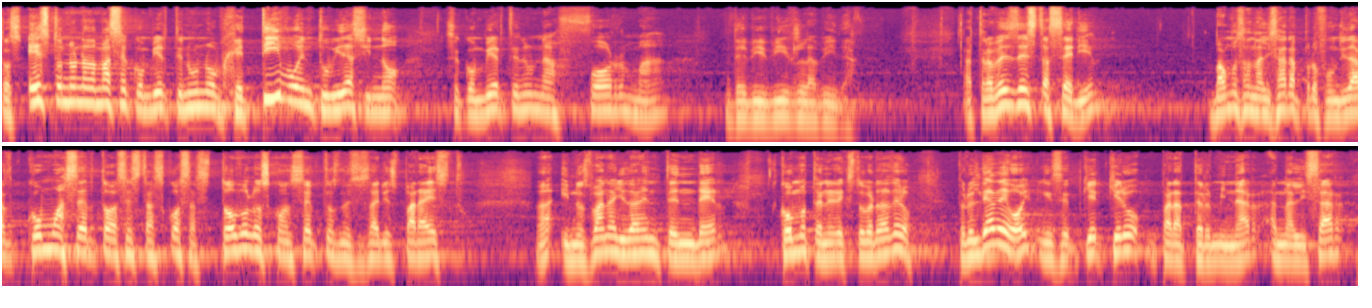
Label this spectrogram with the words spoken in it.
Entonces, esto no nada más se convierte en un objetivo en tu vida, sino se convierte en una forma de vivir la vida. A través de esta serie vamos a analizar a profundidad cómo hacer todas estas cosas, todos los conceptos necesarios para esto. ¿ah? Y nos van a ayudar a entender cómo tener éxito verdadero. Pero el día de hoy, quiero para terminar analizar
